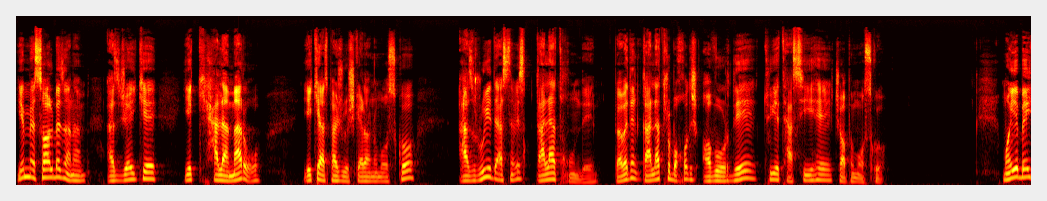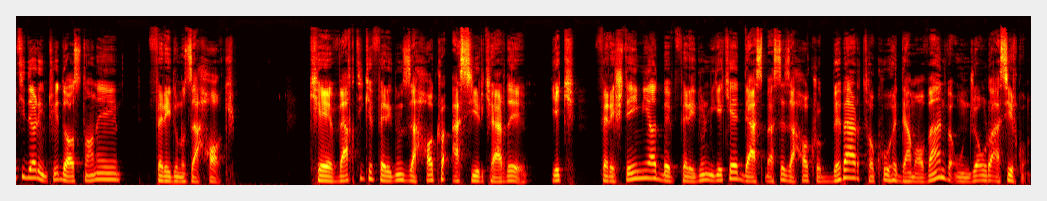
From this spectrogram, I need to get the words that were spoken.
یه مثال بزنم. از جایی که یک کلمه رو یکی از پژوهشگران مسکو از روی دستنویس غلط خونده و بعد این غلط رو با خودش آورده توی تصحیح چاپ مسکو ما یه بیتی داریم توی داستان فریدون و زحاک که وقتی که فریدون زحاک رو اسیر کرده یک فرشته ای میاد به فریدون میگه که دست بسته زحاک رو ببر تا کوه دماوند و اونجا او رو اسیر کن.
